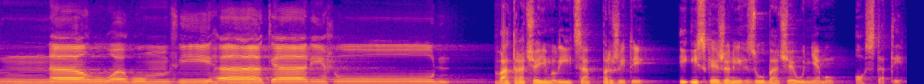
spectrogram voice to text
النار وهم فيها كالحون Vatra će im lica pržiti i iskeženih zuba će u njemu ostati.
